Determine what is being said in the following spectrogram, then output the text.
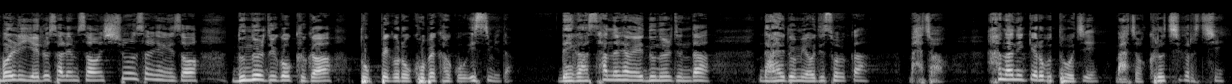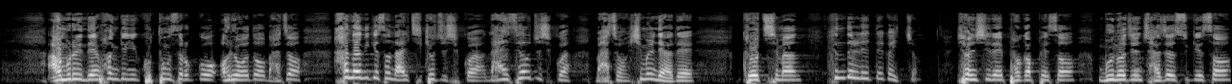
멀리 예루살렘성 시온산을 향해서 눈을 들고 그가 독백으로 고백하고 있습니다. 내가 산을 향해 눈을 든다. 나의 도움이 어디서 올까? 맞아. 하나님께로부터 오지. 맞아. 그렇지, 그렇지. 아무리 내 환경이 고통스럽고 어려워도 맞아. 하나님께서 날 지켜주실 거야. 날 세워주실 거야. 맞아. 힘을 내야 돼. 그렇지만 흔들릴 때가 있죠. 현실의 벽 앞에서 무너진 좌절 속에서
